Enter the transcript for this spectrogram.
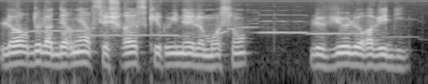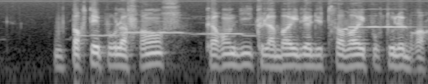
Lors de la dernière sécheresse qui ruinait la moisson, le vieux leur avait dit Vous partez pour la France, car on dit que là-bas il y a du travail pour tous les bras.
